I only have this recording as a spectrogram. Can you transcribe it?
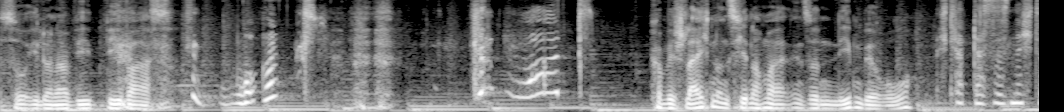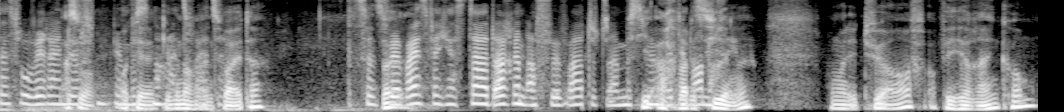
So, Ilona, wie, wie war's? What? What? Komm, wir schleichen uns hier nochmal in so ein Nebenbüro. Ich glaube, das ist nicht das, wo wir rein Achso, dürfen. Wir okay, müssen noch gehen wir noch eins weiter. Sonst wer weiß, welcher Star darin auf wir wartet. Dann müssen Hier, wir ach, war das hier, ne? Machen wir die Tür auf, ob wir hier reinkommen.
